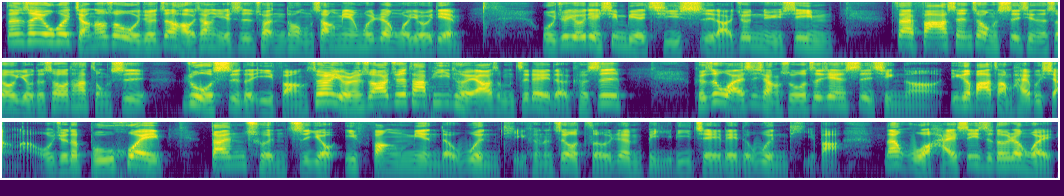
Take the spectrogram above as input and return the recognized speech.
但是又会讲到说，我觉得这好像也是传统上面会认为有一点，我觉得有点性别歧视啦。就女性在发生这种事情的时候，有的时候她总是弱势的一方。虽然有人说啊，就是她劈腿啊什么之类的，可是可是我还是想说这件事情啊，一个巴掌拍不响啦。我觉得不会。单纯只有一方面的问题，可能只有责任比例这一类的问题吧。但我还是一直都认为，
